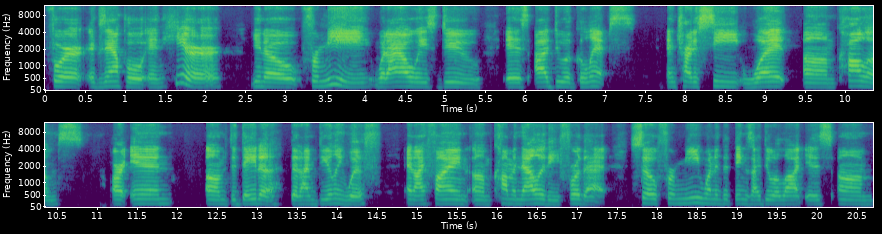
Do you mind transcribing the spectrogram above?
for example, in here, you know, for me, what I always do is I do a glimpse and try to see what um, columns are in um, the data that I'm dealing with. And I find um, commonality for that. So for me, one of the things I do a lot is um,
